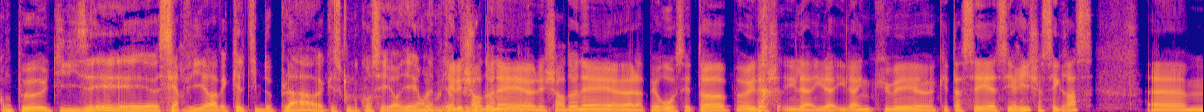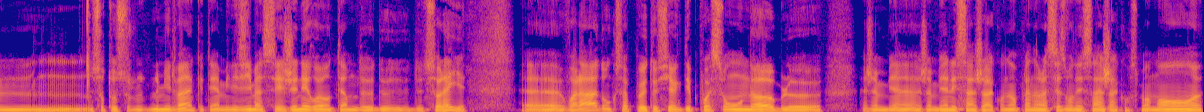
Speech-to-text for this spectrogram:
Qu'on peut utiliser et euh, servir avec quel type de plat euh, Qu'est-ce que vous nous conseilleriez? On écoutez, bien les chardonnays, euh, les chardonnays euh, à l'apéro, c'est top. Euh, Il a, il a, il a, il a une cuvée euh, qui est assez, assez riche, assez grasse. Euh, surtout sur le 2020, qui était un millésime assez généreux en termes de, de, de soleil. Euh, voilà, donc ça peut être aussi avec des poissons nobles. Euh, J'aime bien, j'aime bien les Saint-Jacques. On est en plein dans la saison des Saint-Jacques en ce moment.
